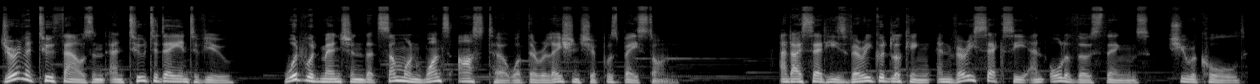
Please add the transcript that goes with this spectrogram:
During a 2002 Today interview, Woodward mentioned that someone once asked her what their relationship was based on. And I said he's very good looking and very sexy and all of those things, she recalled,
